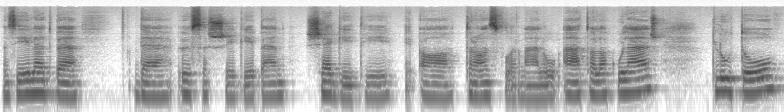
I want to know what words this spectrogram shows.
az életbe, de összességében segíti a transformáló átalakulást. Plutó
